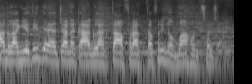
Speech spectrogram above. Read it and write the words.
આગ લાગી હતી. ત્યારે અચાનક આગ લાગતા અફરાતફરીનો માહોલ સર્જાયો.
